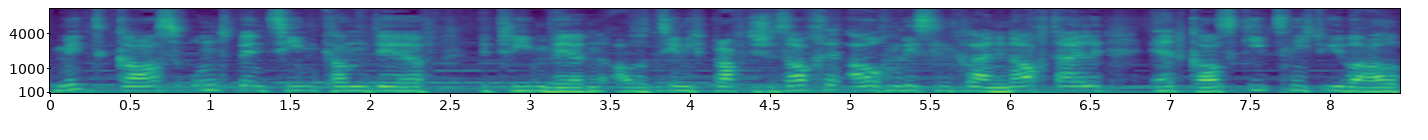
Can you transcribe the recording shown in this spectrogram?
mit Gas und Benzin kann der betrieben werden. Also ziemlich praktische Sache. Auch ein bisschen kleine Nachteile. Erdgas gibt es nicht überall.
